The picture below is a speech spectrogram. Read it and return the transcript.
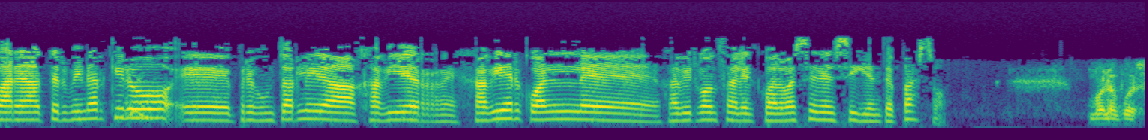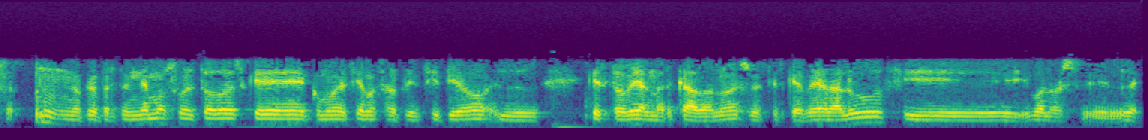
Para terminar, quiero eh, preguntarle a Javier. Javier, ¿cuál, eh, Javier González, ¿cuál va a ser el siguiente paso? Bueno, pues lo que pretendemos sobre todo es que, como decíamos al principio, que esto vea el mercado, ¿no? Es decir, que vea la luz y, bueno, el,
